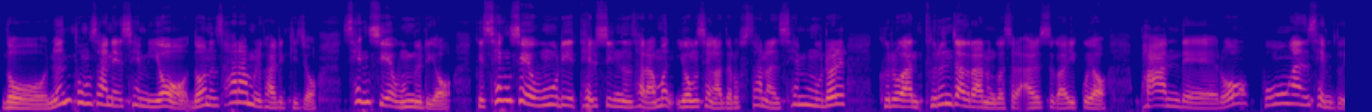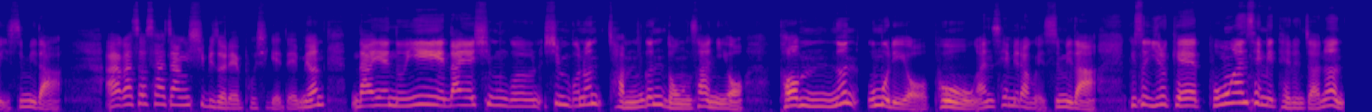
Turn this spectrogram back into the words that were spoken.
너는 동산의 샘이요 너는 사람을 가리키죠. 생수의 우물이요. 그 생수의 우물이 될 수 있는 사람은 영생하도록 솟아난 샘물을 그러한 들은 자라는 것을 알 수가 있고요. 반대로 봉한 샘도 있습니다. 아가서 4장 12절에 보시게 되면 나의 누이 나의 신분, 신부는 잠근 동산이요 덮는 우물이요 봉한 샘이라고 했습니다. 그래서 이렇게 봉한 샘이 되는 자는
